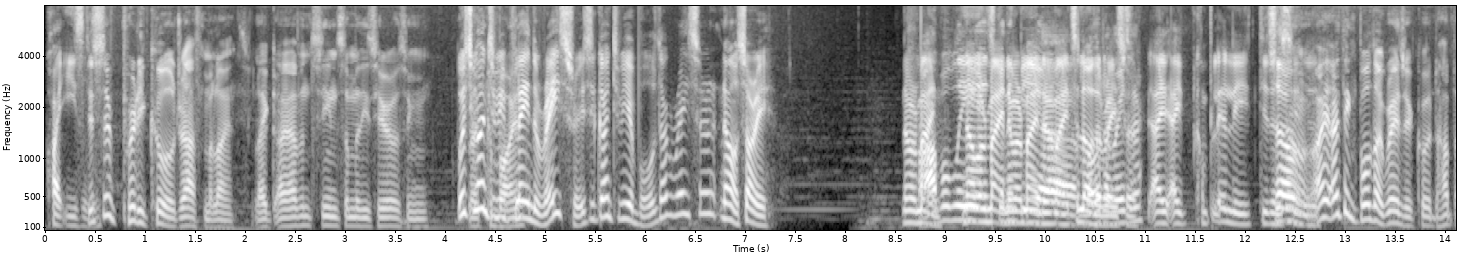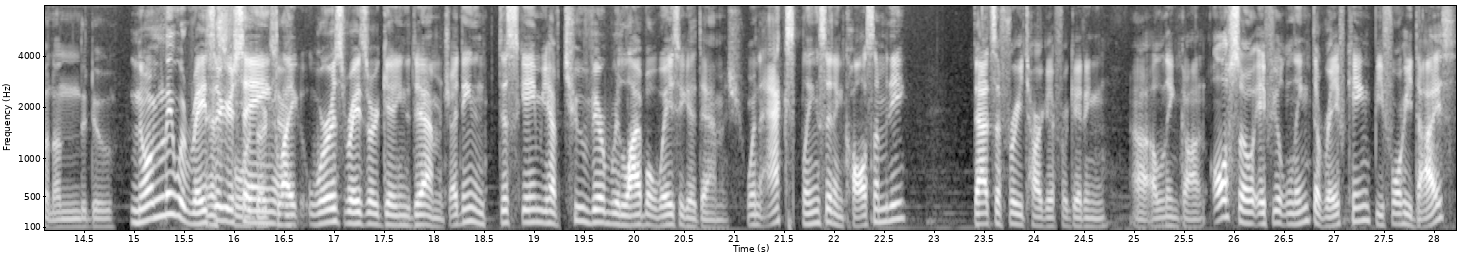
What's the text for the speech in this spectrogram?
quite easily. This is a pretty cool draft from Alliance. Like, I haven't seen some of these heroes in. Who's like, going to be playing the Razor? Is it going to be a bulldog Razor? No, sorry. Never mind. Probably Never mind. Never mind. Never mind. It's a Loda Loda Razor. I, I completely didn't So- see I, I think Bulldog Razor could happen, and they do. Normally with Razor, you're saying like, where's Razor getting the damage? I think in this game you have two very reliable ways to get damage. When Axe blinks it and calls somebody, that's a free target for getting uh, a link on. Also, if you link the Wraith King before he dies,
